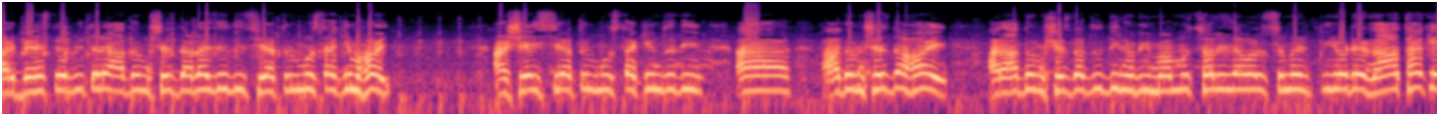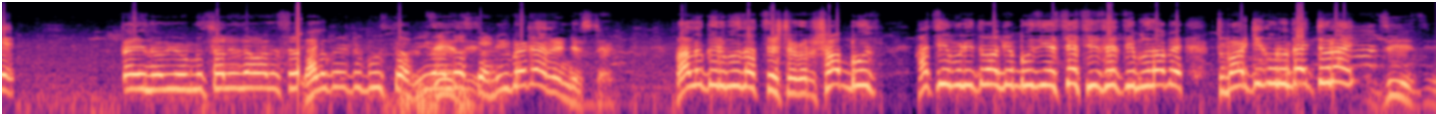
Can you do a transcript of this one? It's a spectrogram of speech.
আর বেহেস্তের ভিতরে আদম সেজদাটা যদি সিরাতুল মুস্তাকিম হয় আর সেই সিরাতুল মুস্তাকিম যদি আদম সেজদা হয় আর আদম সেজদা যদি নবী মোহাম্মদ সাল্লাহ আলাইসলামের পিরিয়ডে না থাকে তাই নবী মোহাম্মদ সাল্লাহ আলাইসলাম ভালো করে একটু বুঝতে হবে। You. Understand you better understand ভালো করে বোঝার চেষ্টা করো সব বুঝ। হাসি বলি তোমাকে বুঝিয়ে চেঁচি চেঁচি বোঝাবে। তোমার কি কোনো দায়িত্ব নাই? জি জি।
